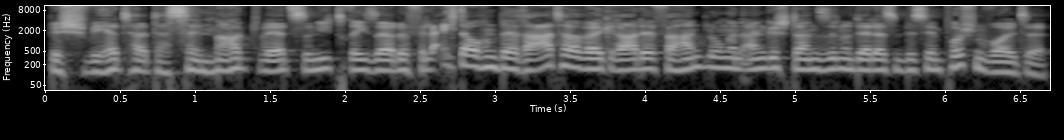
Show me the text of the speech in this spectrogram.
beschwert hat, dass sein Marktwert so niedrig sei oder vielleicht auch ein Berater, weil gerade Verhandlungen angestanden sind und der das ein bisschen pushen wollte?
